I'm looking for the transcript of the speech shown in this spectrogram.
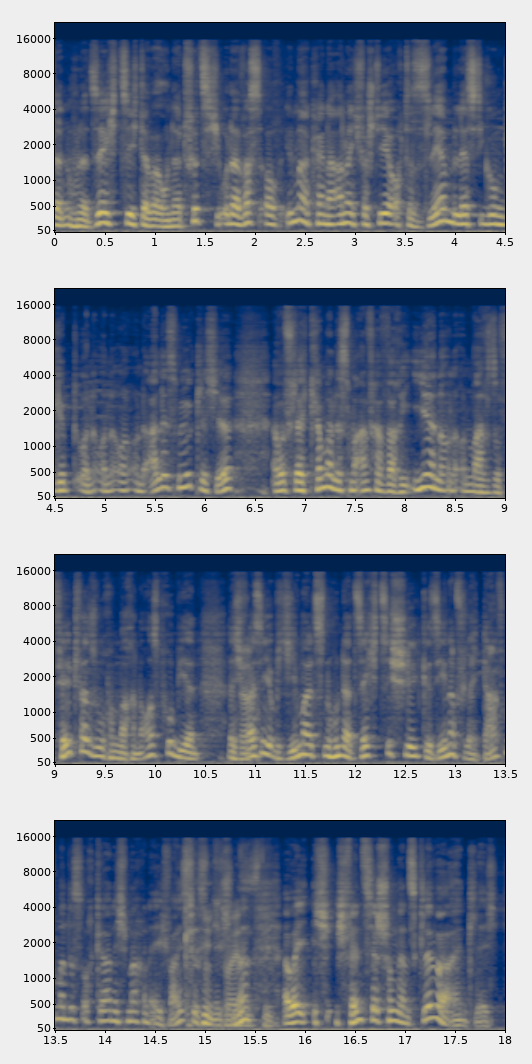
dann 160, dabei 140 oder was auch immer, keine Ahnung. Ich verstehe auch, dass es Lärmbelästigung gibt und, und, und, alles Mögliche. Aber vielleicht kann man das mal einfach variieren und, und mal so Feldversuche machen, ausprobieren. Also ich Ja. weiß nicht, ob ich jemals ein 160-Schild gesehen habe. Vielleicht darf man das auch gar nicht machen. Ey, Ich weiß es Ich nicht. weiß ne? es nicht. Aber ich, ich fände es ja schon ganz clever eigentlich.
